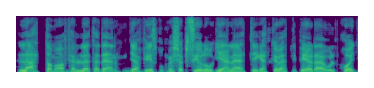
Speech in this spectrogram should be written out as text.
láttam a felületeden, ugye a Facebook mesepszichológián lehet téged követni például, hogy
